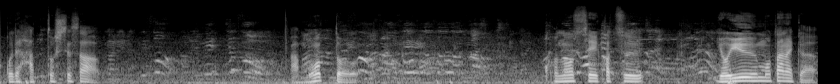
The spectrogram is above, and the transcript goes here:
そこでハッとしてさあもっとこの生活余裕持たなきゃ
